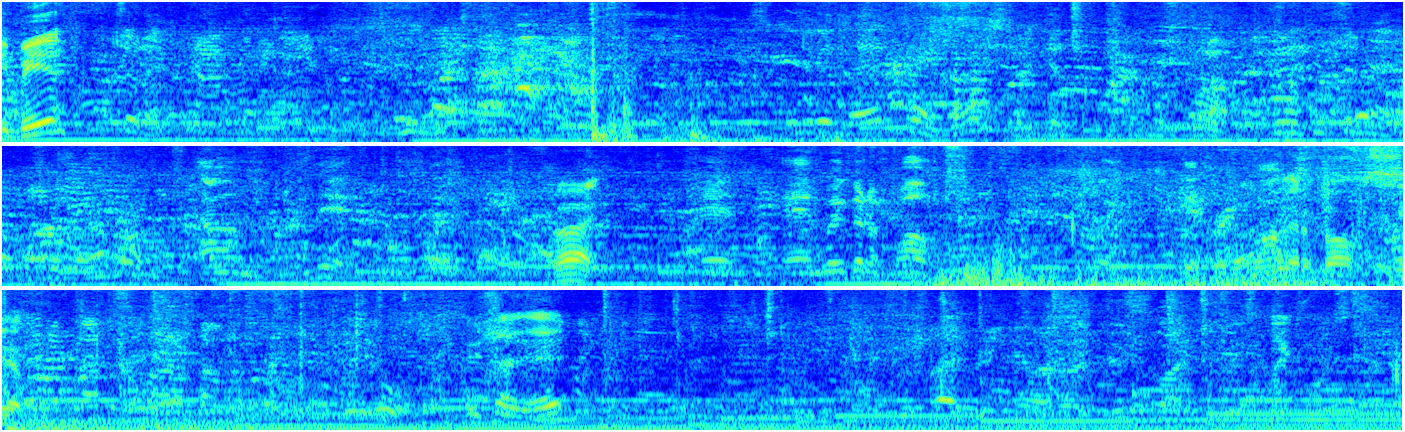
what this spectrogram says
your beer? Right. And, we've got a box. Yeah, bring a box. Yep. Who's that? Push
